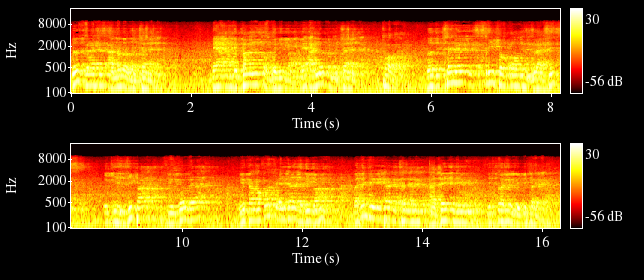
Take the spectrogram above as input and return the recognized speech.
those grasses are not on the channel. They are on the banks of the river. They are not on the channel at all. Though the channel is free from all these grasses, it is deeper. If you go there, you can afford to enter the river, but if you enter the channel, I bet you the story will be different.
